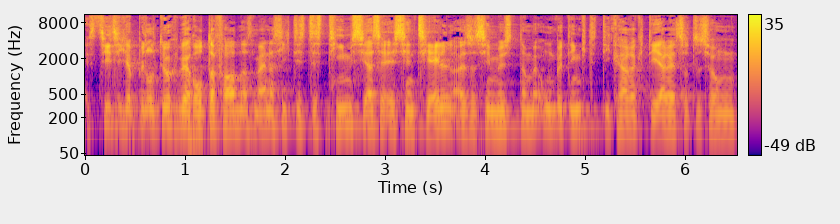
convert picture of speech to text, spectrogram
Es zieht sich ein bisschen durch wie ein roter Faden. Aus meiner Sicht ist das Team sehr, sehr essentiell. Also Sie müssten einmal unbedingt die Charaktere sozusagen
